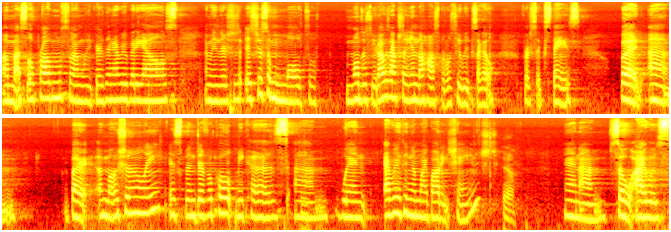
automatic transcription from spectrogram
a muscle problem, so I'm weaker than everybody else. I mean, there's just, it's just a multi- multitude. I was actually in the hospital two weeks ago for six days, but. Um, but emotionally, it's been difficult because um, when everything in my body changed, Yeah. and um, so I was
